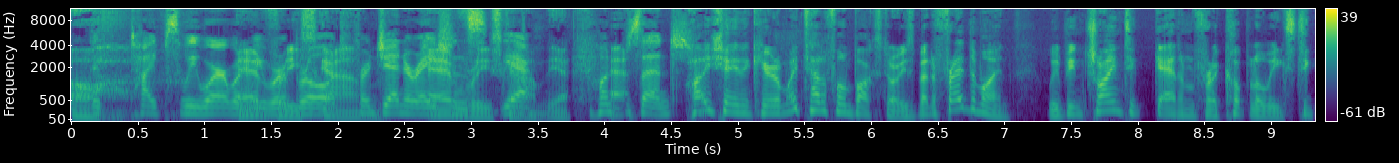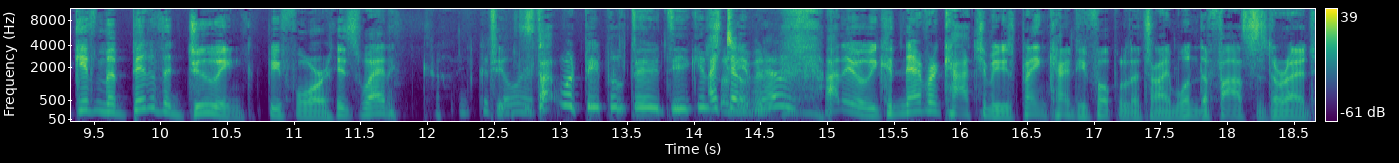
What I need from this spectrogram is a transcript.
Oh, the types we were when we were abroad scam, for generations. Every scam, yeah. yeah. Hundred percent. Uh, hi Shane and Ciara. My telephone box story is about a friend of mine. We've been trying to get him for a couple of weeks to give him a bit of a doing before his wedding. Good Lord. Is that what people do? Do you give I don't know. Anyway, we could never catch him. He was playing county football at the time, one of the fastest around.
